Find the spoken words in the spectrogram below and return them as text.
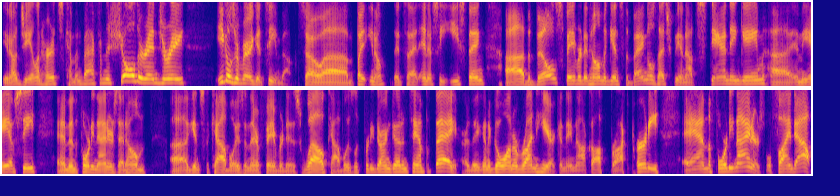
You know, Jalen Hurts coming back from the shoulder injury. Eagles are a very good team, though. So, uh, but you know, it's that NFC East thing. Uh, the Bills favored at home against the Bengals. That should be an outstanding game uh, in the AFC. And then the 49ers at home uh, against the Cowboys, and they're favored as well. Cowboys look pretty darn good in Tampa Bay. Are they going to go on a run here? Can they knock off Brock Purdy and the 49ers? We'll find out.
